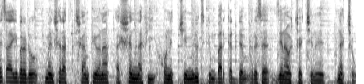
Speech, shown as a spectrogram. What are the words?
ነፃ የበረዶ መንሸራተት ሻምፒዮና አሸናፊ ሆነች። የሚሉት ግንባር ቀደም ርዕሰ ዜናዎቻችን ናቸው።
